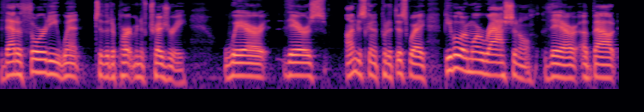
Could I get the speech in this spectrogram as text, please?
that authority went to the Department of Treasury, where there's, I'm just going to put it this way, people are more rational there about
